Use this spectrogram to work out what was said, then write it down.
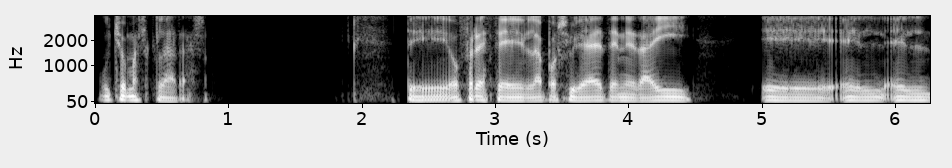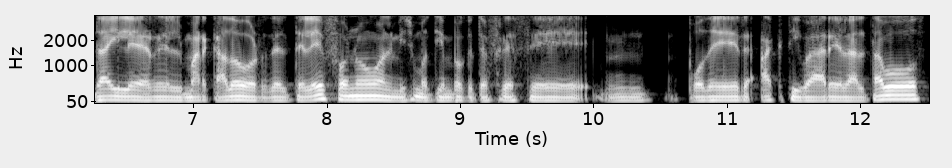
mucho más claras. Te ofrece la posibilidad de tener ahí eh, el, el, dialer, el marcador del teléfono, al mismo tiempo que te ofrece mm, poder activar el altavoz,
